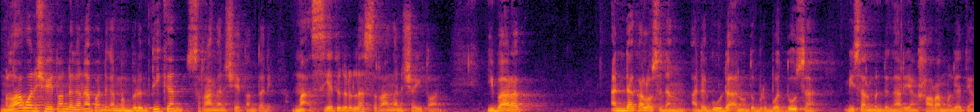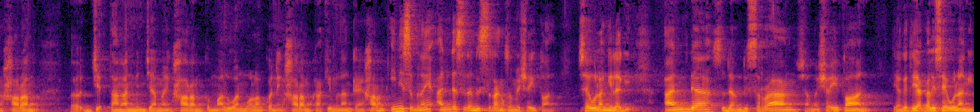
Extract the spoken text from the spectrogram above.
Melawan syaitan dengan apa? Dengan memberhentikan serangan syaitan tadi. Maksiat itu adalah serangan syaitan. Ibarat Anda kalau sedang ada godaan untuk berbuat dosa, misal mendengar yang haram, melihat yang haram, tangan menjamah yang haram, kemaluan melakukan yang haram, kaki melangkah yang haram. Ini sebenarnya Anda sedang diserang sama syaitan. Saya ulangi lagi. Anda sedang diserang sama syaitan. Yang ketiga kali saya ulangi.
